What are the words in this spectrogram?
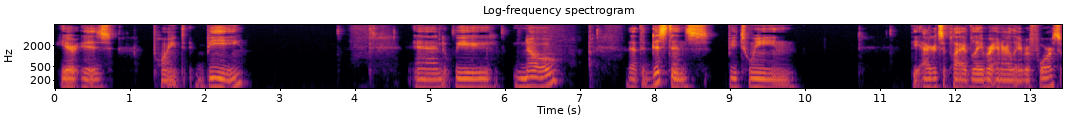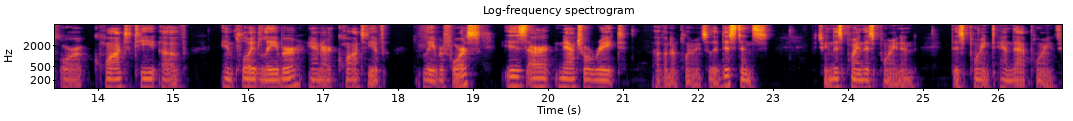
Here is point B. And we know that the distance between the aggregate supply of labor and our labor force, or quantity of employed labor and our quantity of labor force, is our natural rate of unemployment. So the distance between this point, this point, and this point and that point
